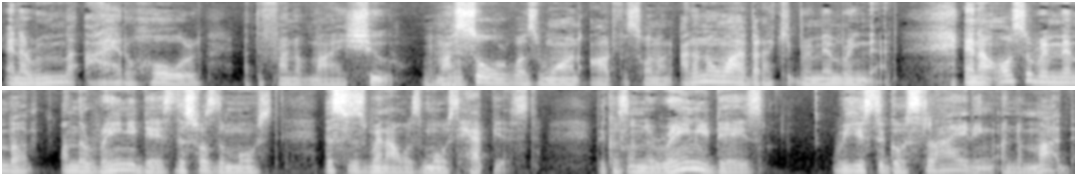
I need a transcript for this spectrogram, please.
and I remember I had a hole at the front of my shoe. My sole was worn out for so long. I don't know why, but I keep remembering that. And I also remember on the rainy days, this was the most, this is when I was most happiest. Because on the rainy days, we used to go sliding on the mud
